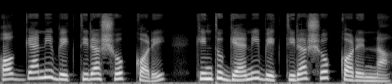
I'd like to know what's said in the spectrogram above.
অজ্ঞানী ব্যক্তিরা শোক করে, কিন্তু জ্ঞানী ব্যক্তিরা শোক করেন না।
